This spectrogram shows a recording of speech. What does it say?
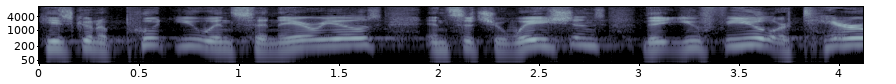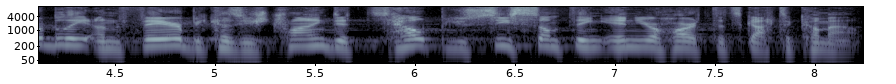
He's going to put you in scenarios and situations that you feel are terribly unfair because He's trying to help you see something in your heart that's got to come out.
